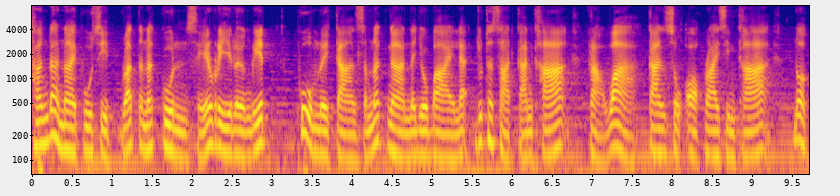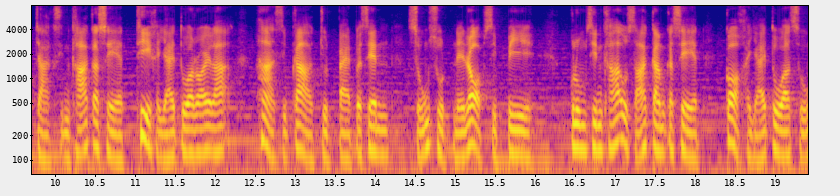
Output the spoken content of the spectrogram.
ทางด้านนายภูสิทธิ์รัตนกุลเสรีเริงฤทธิ์ ผู้อำนวยการสำนักงานนโยบายและยุทธศาสตร์การค้า กล่าวว่าการส่งออกรายสินค้า นอกจากสินค้าเกษตรที่ขยายตัวร้อยละ 59.8%สูงสุดในรอบ 10 ปี กลุ่มสินค้าอุตสาหกรรมเกษตร ก็ขยายตัวสูง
